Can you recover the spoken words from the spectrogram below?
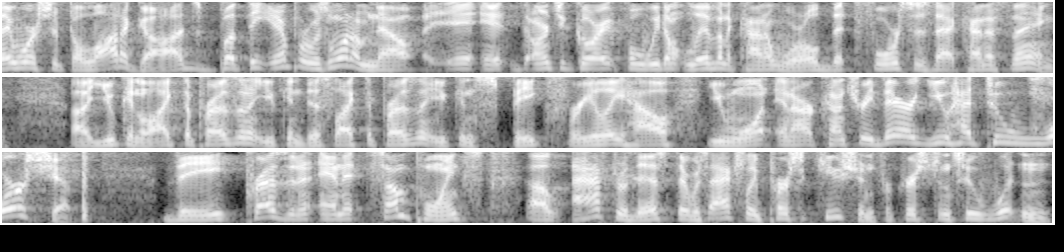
They worshiped a lot of gods, but the emperor was one of them. Now, it, it, aren't you grateful we don't live in a kind of world that forces that kind of thing? Uh, you can like the president, you can dislike the president, you can speak freely how you want in our country. There, you had to worship the president. And at some points uh, after this, there was actually persecution for Christians who wouldn't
